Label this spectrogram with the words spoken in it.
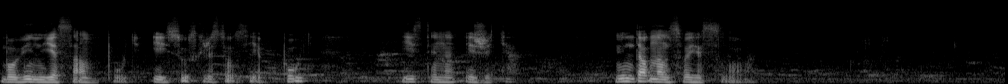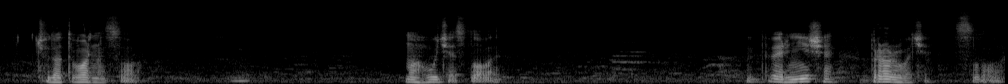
бо Він є сам путь. Ісус Христос є путь, істина і життя. Він дав нам своє слово. Чудотворне слово. Могуче слово. Верніше пророче слово.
